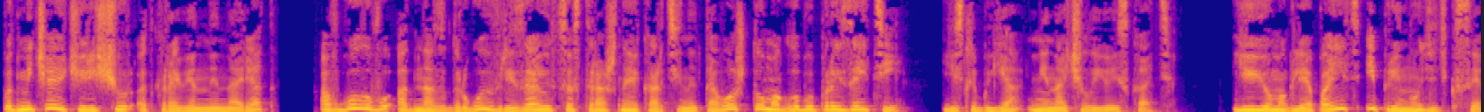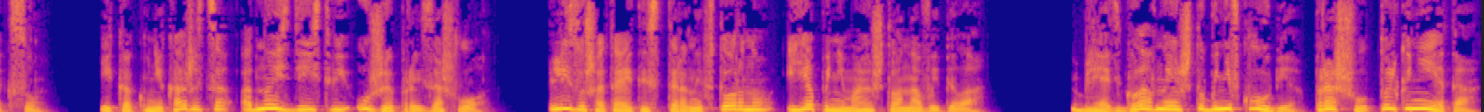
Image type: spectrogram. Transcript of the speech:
подмечаю чересчур откровенный наряд, а в голову одна за другой врезаются страшные картины того, что могло бы произойти, если бы я не начал ее искать. Ее могли опоить и принудить к сексу. И, как мне кажется, одно из действий уже произошло. Лизу шатает из стороны в сторону, и я понимаю, что она выпила. Блять, главное, чтобы не в клубе. Прошу, только не это.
